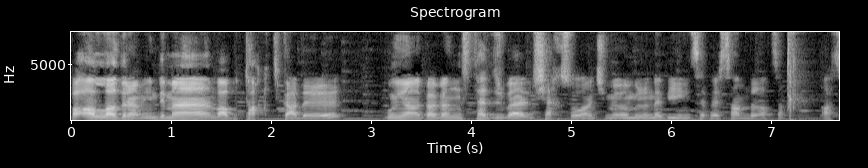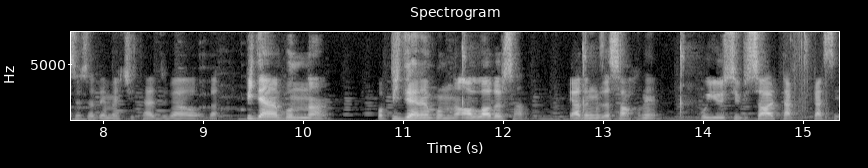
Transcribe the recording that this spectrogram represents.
Bax alladıram. İndi mən bax bu taktikadır. Bunya qaqanız təcrübəli şəxs olan kimi ömründə birinci səfər sandıq açan. Açırsa demək ki, təcrübəli olur da. Bir dənə bundan. Bax bir dənə bundan alladırsan. Yadınızda saxlayın. Bu Yusif Salih taktikası.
